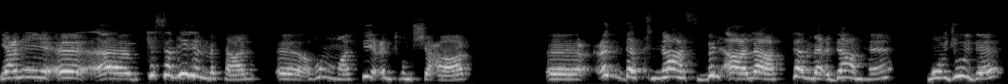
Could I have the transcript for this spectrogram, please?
يعني آه، آه، كسبيل المثال آه، هم في عندهم شعار عدة ناس بالآلاف تم إعدامها موجودة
